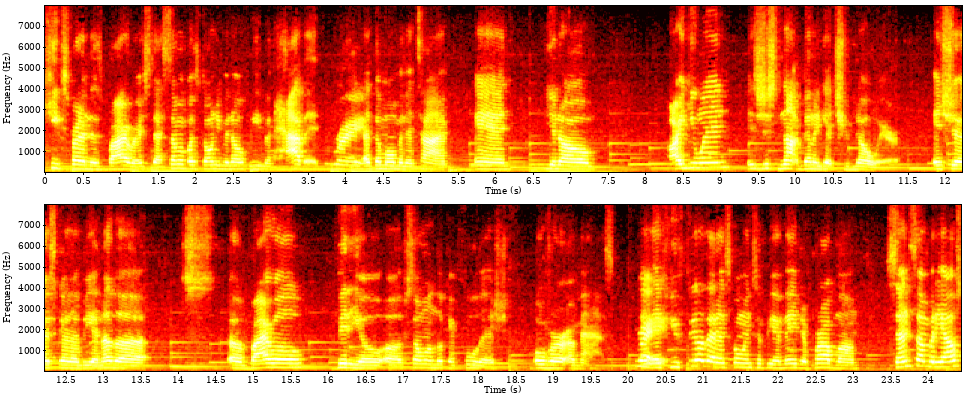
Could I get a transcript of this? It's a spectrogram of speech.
keep spreading this virus that some of us don't even know if we even have it right. at the moment in time. And, you know, arguing is just not going to get you nowhere. It's just going to be another a viral video of someone looking foolish over a mask. right. And if you feel that it's going to be a major problem, send somebody else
